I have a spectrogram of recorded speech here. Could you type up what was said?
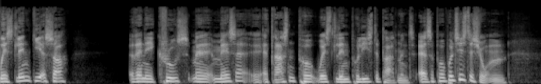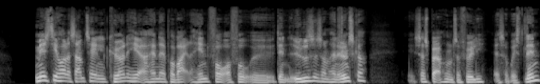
West Lynn giver så René Cruz med Mesa øh, adressen på West Lynn Police Department, altså på politistationen. Mens de holder samtalen kørende her, og han er på vej derhen for at få øh, den ydelse, som han ønsker, øh, så spørger hun selvfølgelig, altså West Lynn,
